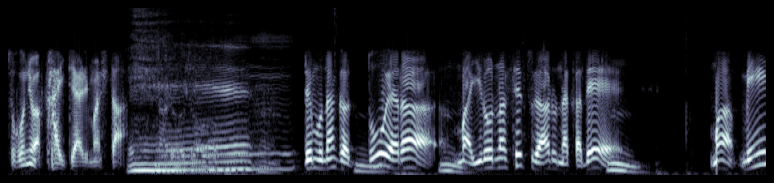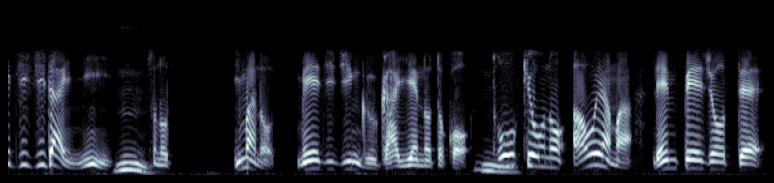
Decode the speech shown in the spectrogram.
そこには書いてありました。えーでもなんか、どうやら、うんまあいろんな説がある中で、うん。まあ明治時代に、うんその今の明治神宮外苑のとこ、うん東京の青山練兵場って、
